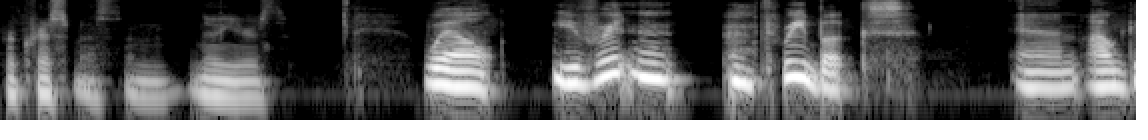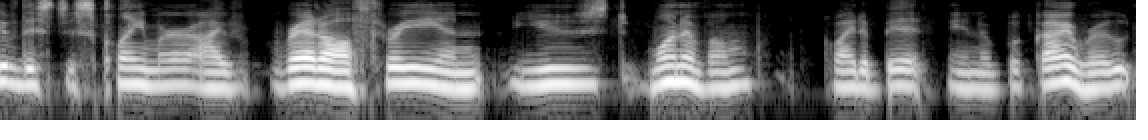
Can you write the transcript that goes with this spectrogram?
for Christmas and New Year's. Well, you've written three books, and I'll give this disclaimer: I've read all three and used one of them quite a bit in a book I wrote.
